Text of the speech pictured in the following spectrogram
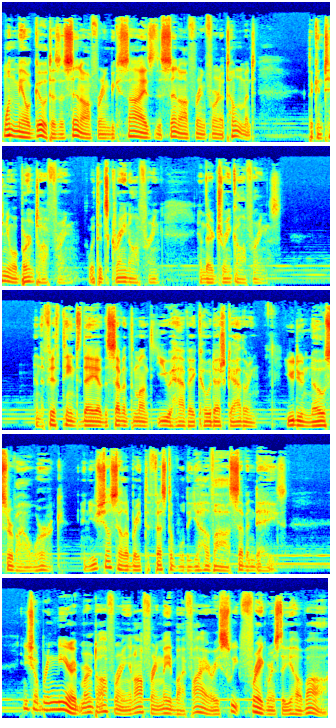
One male goat as a sin offering, besides the sin offering for an atonement, the continual burnt offering, with its grain offering, and their drink offerings and the fifteenth day of the seventh month you have a Kodesh gathering. You do no servile work, and you shall celebrate the festival to Yehovah seven days. And you shall bring near a burnt offering, an offering made by fire, a sweet fragrance to Yehovah.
